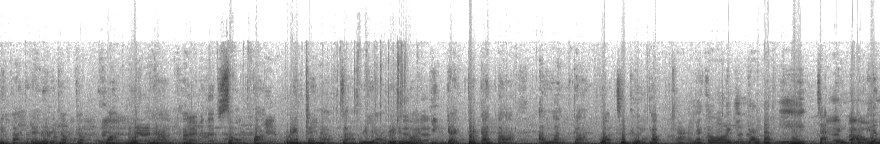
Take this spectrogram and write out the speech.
ติดตามได้เลยนะครับ กับความงดงามทั้งสองฝั่งริมแม่น้ำเจ้าพระยาเรียกได้ว่า ยิ่งใหญ่ตระการตาอลังการกว่าที่เคยครับ ค่ะ แล้วก็ยิ่งใหญ่แบบนี้จัดอย่างต่อเนื่อง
